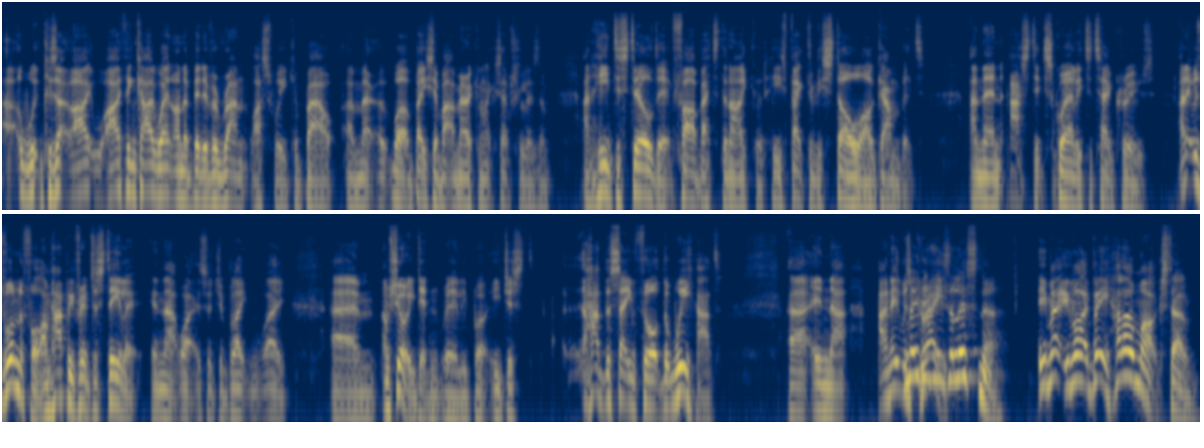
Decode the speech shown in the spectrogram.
uh, because I, I I think I went on a bit of a rant last week about Amer- well basically about American exceptionalism, and he distilled it far better than I could. He effectively stole our gambit, and then asked it squarely to Ted Cruz, and it was wonderful. I'm happy for him to steal it in that way, in such a blatant way. Um, I'm sure he didn't really, but he just had the same thought that we had uh, in that, and it was Maybe great. he's a listener. He might, he might be. Hello, Mark Stone.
